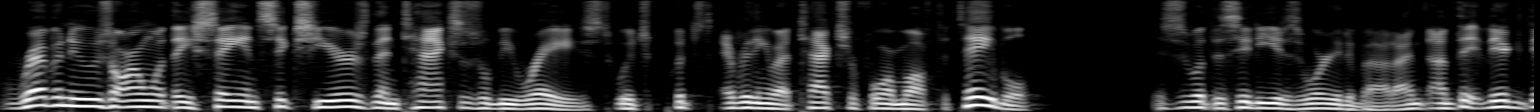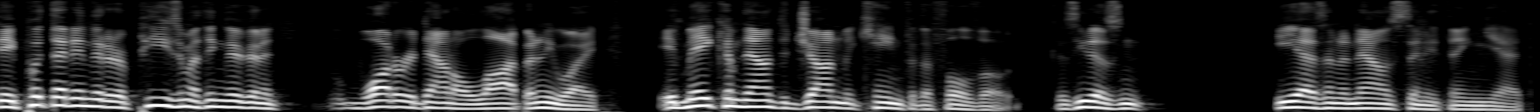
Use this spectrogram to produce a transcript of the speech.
revenues aren't what they say in six years, then taxes will be raised, which puts everything about tax reform off the table. This is what this idiot is worried about. I'm, I'm they, they put that in there to appease him. I think they're going to water it down a lot. But anyway, it may come down to John McCain for the full vote because he doesn't, he hasn't announced anything yet.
